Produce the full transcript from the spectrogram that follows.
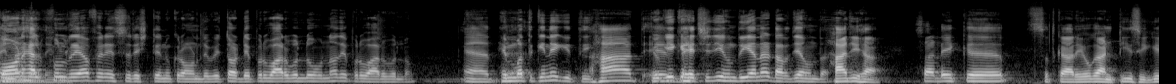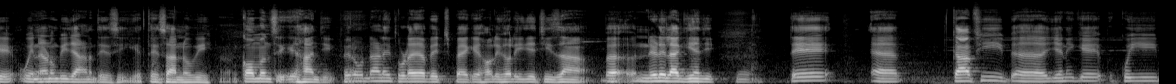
ਕੌਣ ਹੈਲਪਫੁਲ ਰਿਹਾ ਫਿਰ ਇਸ ਰਿਸ਼ਤੇ ਨੂੰ ਕਰਾਉਣ ਦੇ ਵਿੱਚ? ਤੁਹਾਡੇ ਪਰਿਵਾਰ ਵੱਲੋਂ ਉਹਨਾਂ ਦੇ ਪਰਿਵਾਰ ਵੱਲੋਂ? ਹਿੰਮਤ ਕਿਹਨੇ ਕੀਤੀ? ਹਾਂ ਕਿਉਂਕਿ ਇੱਕ ਹਿੱਚ ਜੀ ਹੁੰਦੀ ਆ ਨਾ ਡਰ ਜਾ ਹੁੰਦਾ। ਹਾਂਜੀ ਹਾਂ। ਸਾਡੇ ਇੱਕ ਸਤਿਕਾਰਯੋਗ ਆਂਟੀ ਸੀਗੇ ਉਹ ਇਹਨਾਂ ਨੂੰ ਵੀ ਜਾਣਦੇ ਸੀਗੇ ਤੇ ਸਾਨੂੰ ਵੀ। ਕਾਮਨ ਸੀਗੇ। ਹਾਂਜੀ ਫਿਰ ਉਹਨਾਂ ਨੇ ਥੋੜਾ ਜਿਹਾ ਵਿੱਚ ਪੈ ਕੇ ਹੌਲੀ ਹੌਲੀ ਇਹ ਚੀਜ਼ਾਂ ਨੇੜੇ ਲੱਗ ਗਈਆਂ ਜੀ ਤੇ ਕਾਫੀ ਯਾਨੀ ਕਿ ਕੋਈ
